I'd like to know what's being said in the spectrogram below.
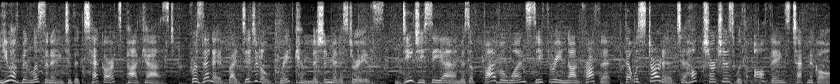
You have been listening to the Tech Arts Podcast, presented by Digital Great Commission Ministries. DGCM is a 501c3 nonprofit that was started to help churches with all things technical.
